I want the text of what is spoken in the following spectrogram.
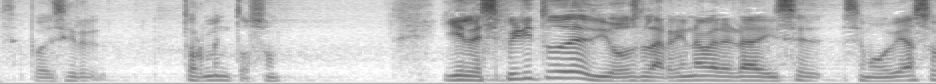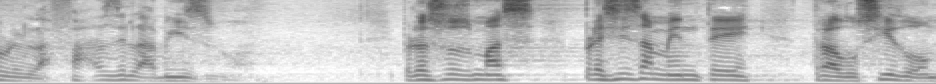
se puede decir tormentoso. Y el Espíritu de Dios, la Reina Valera dice, se movía sobre la faz del abismo pero eso es más precisamente traducido,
